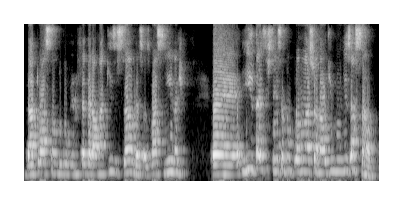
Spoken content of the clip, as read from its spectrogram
da atuação do governo federal na aquisição dessas vacinas, é, e da existência do Plano Nacional de Imunização.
